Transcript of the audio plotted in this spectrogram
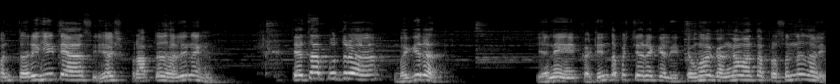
पण तरीही त्यास यश प्राप्त झाले नाही. त्याचा पुत्र भगीरथ याने कठीण तपश्चर्या केली तेव्हा गंगामाता प्रसन्न झाली.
